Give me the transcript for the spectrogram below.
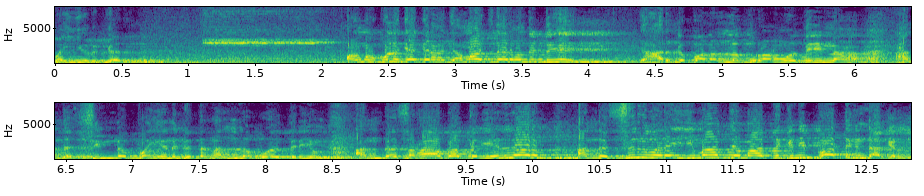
பையன் இருக்காரு. அவங்களுக்குள்ள கேட்கறாங்க ஜமாத்துதார் வந்துட்டு யாருக்குப்பா நல்ல குரான் ஓத தெரியும்னா? அந்த சின்ன பையனுக்கு தான் நல்ல ஓத தெரியும். அந்த சகாபாக்கள் எல்லாரும் அந்த சிறுவரை இமாம் ஜமாத்துக்கு நிப்பாட்டுகின்றார்கள்.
